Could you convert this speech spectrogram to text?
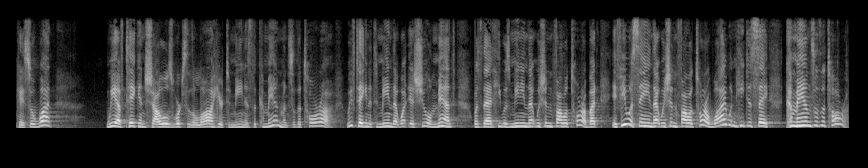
Okay, so what we have taken Shaul's works of the law here to mean is the commandments of the Torah. We've taken it to mean that what Yeshua meant was that he was meaning that we shouldn't follow Torah. But if he was saying that we shouldn't follow Torah, why wouldn't he just say commands of the Torah?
